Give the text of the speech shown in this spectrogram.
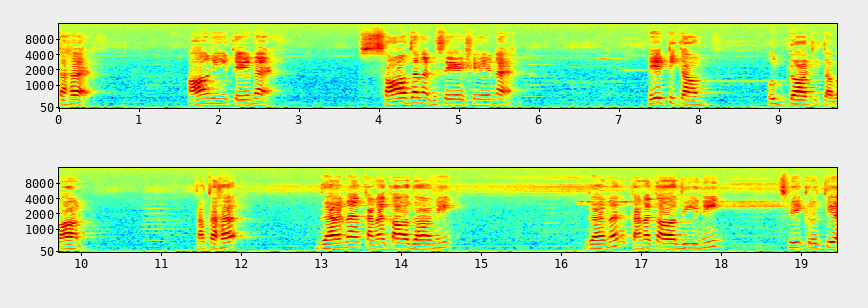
सह आनीतेन साधनविशेषेण पेटिकाम् उद्घाटितवान् ततः धनकनकादानि ධන කනකාදීනි ස්වීකෘතිය.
